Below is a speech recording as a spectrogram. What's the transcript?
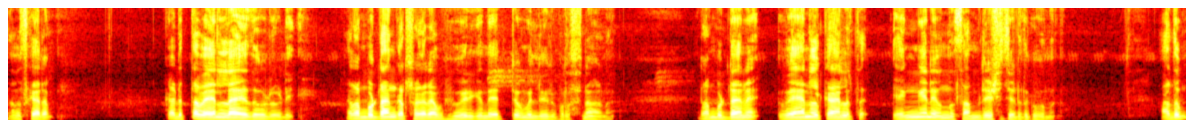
നമസ്കാരം. കടുത്ത വേനലായതോടുകൂടി റംബുട്ടാൻ കർഷകർ അഭിമുഖീകരിക്കുന്ന ഏറ്റവും വലിയൊരു പ്രശ്നമാണ് റംബുട്ടാനെ വേനൽക്കാലത്ത് എങ്ങനെ ഒന്ന് സംരക്ഷിച്ചെടുക്കുമെന്ന് അതും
